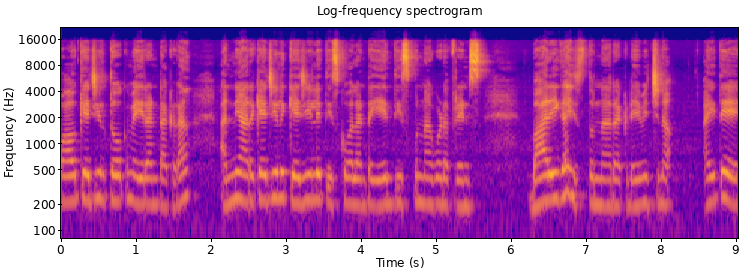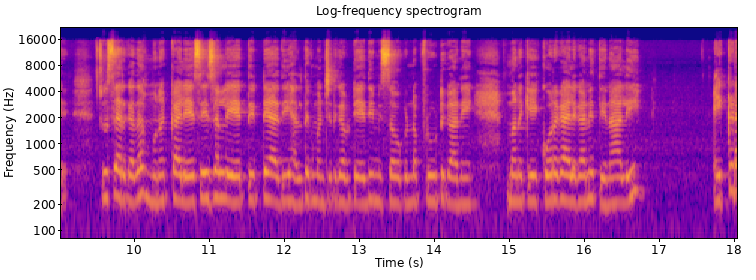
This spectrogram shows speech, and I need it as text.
పావు కేజీలు తూకం వేయరంట అక్కడ. అన్ని అర కేజీలు కేజీలే తీసుకోవాలంట. ఏం తీసుకున్నా కూడా ఫ్రెండ్స్ భారీగా ఇస్తున్నారు అక్కడ ఏమిచ్చినా అయితే చూశారు కదా మునక్కాయలు ఏ సీజన్లో ఏ తిట్టే అది హెల్త్కి మంచిది కాబట్టి ఏది మిస్ అవ్వకుండా ఫ్రూట్ కానీ మనకి కూరగాయలు కానీ తినాలి. ఇక్కడ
